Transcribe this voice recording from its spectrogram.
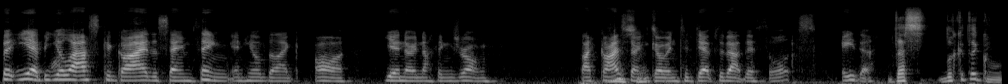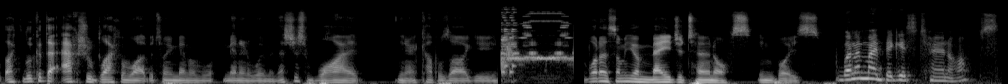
But yeah, but you'll ask a guy the same thing and he'll be like, oh, yeah, no, nothing's wrong. Like, guys don't sense. go into depth about their thoughts either. That's look at the like look at the actual black and white between men and men and women. That's just why you know couples argue. What are some of your major turn-offs in boys? One of my biggest turn-offs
